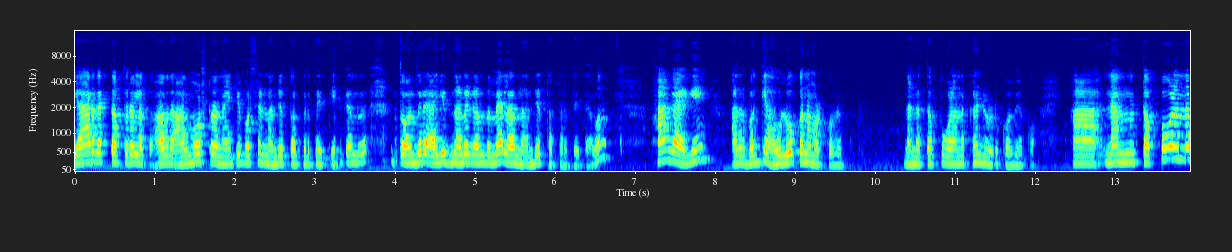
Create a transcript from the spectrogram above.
ಯಾರ್ದಕ್ಕೆ ತಪ್ಪಿರಲ್ಲ? ಆದ್ರೆ ಆಲ್ಮೋಸ್ಟ್ ನೈಂಟಿ ಪರ್ಸೆಂಟ್ ನಂದೇ ತಪ್ಪಿರ್ತೈತಿ. ಯಾಕಂದ್ರೆ ತೊಂದರೆ ಆಗಿದ್ದು ನನಗಂದ ಮೇಲೆ ಅದು ನಂದೇ ತಪ್ಪಿರ್ತೈತೆ ಅವ ಹಾಗಾಗಿ ಅದ್ರ ಬಗ್ಗೆ ಅವಲೋಕನ ಮಾಡ್ಕೋಬೇಕು. ನನ್ನ ತಪ್ಪುಗಳನ್ನು ಕಂಡು ಹಿಡ್ಕೋಬೇಕು. ನನ್ನ ತಪ್ಪುಗಳನ್ನು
